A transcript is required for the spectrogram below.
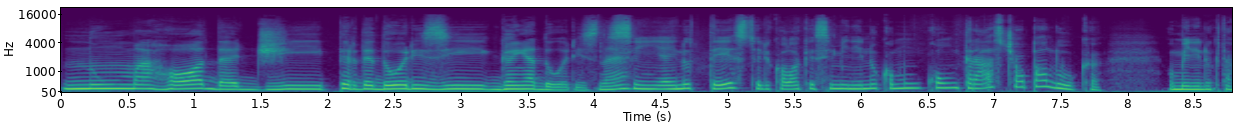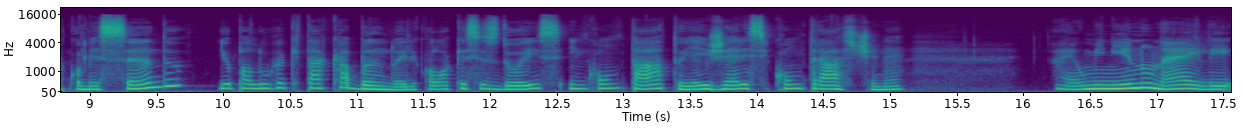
numa roda de perdedores e ganhadores, né? Sim, e aí no texto ele coloca esse menino como um contraste ao Paluca. O menino que está começando e o Paluca que está acabando. Aí ele coloca esses dois em contato e aí gera esse contraste, né? É, o menino, né, ele,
